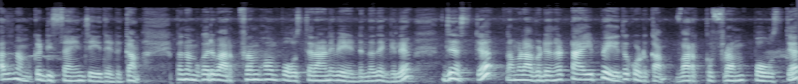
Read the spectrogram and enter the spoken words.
അത് നമുക്ക് ഡിസൈൻ ചെയ്തെടുക്കാം. ഇപ്പം നമുക്കൊരു വർക്ക് ഫ്രം ഹോം പോസ്റ്ററാണ് വേണ്ടുന്നതെങ്കിൽ ജസ്റ്റ് നമ്മൾ അവിടെ ഒന്ന് ടൈപ്പ് ചെയ്ത് കൊടുക്കാം. വർക്ക് ഫ്രം പോസ്റ്റർ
